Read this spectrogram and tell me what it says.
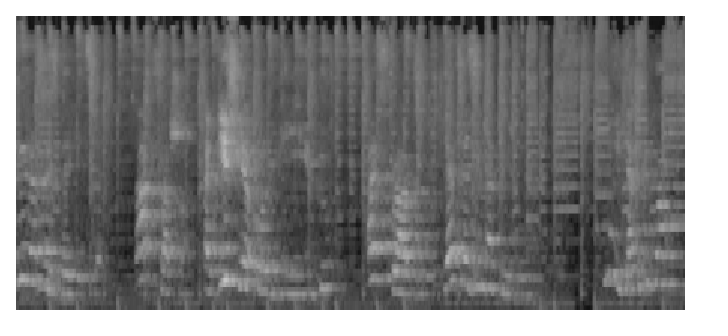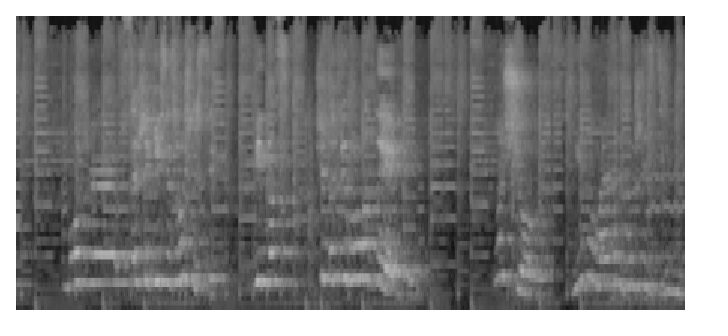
Три рази, здається. Так, Саша? А після обіду. А й справді, п'ять разів на тиждень. Ну і як від вам? Може, все ж якісь незручності? Він нас ще такий молоденький. Ну що ви, він у мене дуже здібний.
